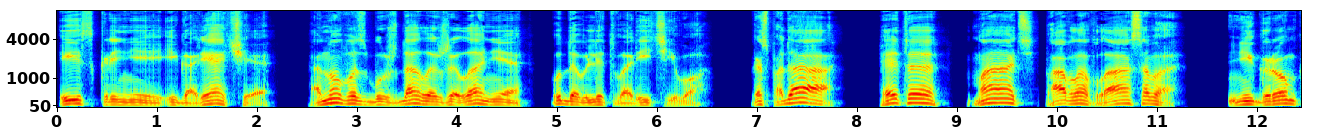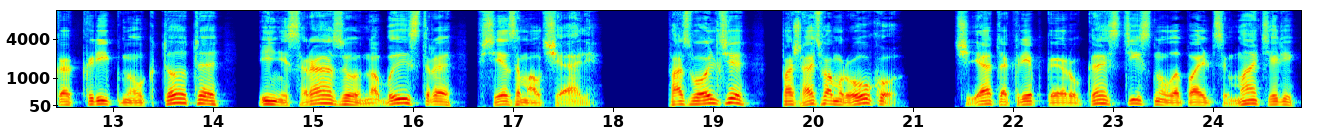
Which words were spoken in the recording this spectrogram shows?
Искреннее и горячее, оно возбуждало желание удовлетворить его. «Господа, это мать Павла Власова!» Негромко крикнул кто-то, и не сразу, но быстро все замолчали. «Позвольте пожать вам руку». Чья-то крепкая рука стиснула пальцы матери,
